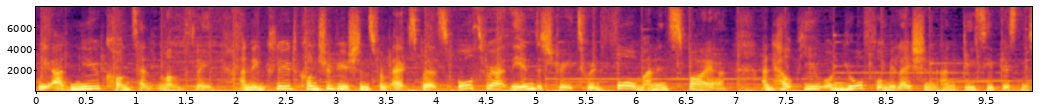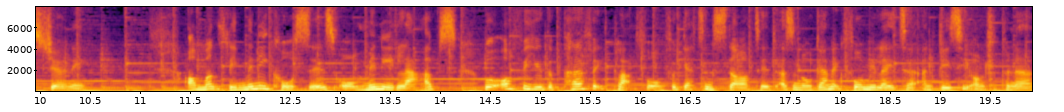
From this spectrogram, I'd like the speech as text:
We add new content monthly and include contributions from experts all throughout the industry to inform and inspire and help you on your formulation and beauty business journey. Our monthly mini courses or mini labs will offer you the perfect platform for getting started as an organic formulator and beauty entrepreneur.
